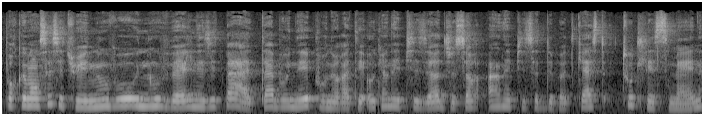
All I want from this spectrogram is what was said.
Pour commencer, si tu es nouveau ou nouvelle, n'hésite pas à t'abonner pour ne rater aucun épisode. Je sors un épisode de podcast toutes les semaines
